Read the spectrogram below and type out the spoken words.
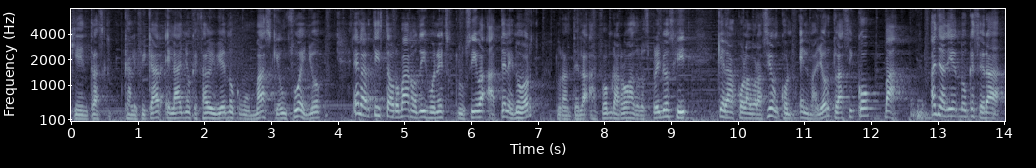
quien tras calificar el año que está viviendo como más que un sueño, el artista urbano dijo en exclusiva a Telenord durante la alfombra roja de los premios HIT que la colaboración con el mayor clásico va, añadiendo que será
